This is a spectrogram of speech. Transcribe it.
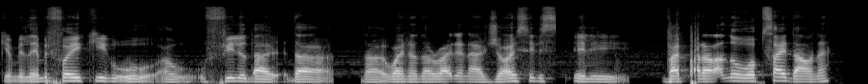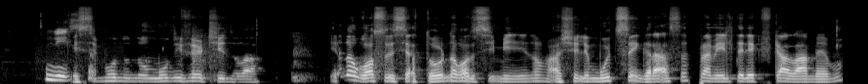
que eu me lembro foi que o, a- o filho da, da, da Winona Ryder, a Joyce, ele, ele vai parar lá no Upside Down, né? Nisso. Esse mundo, no mundo invertido lá. Eu não gosto desse ator, não gosto desse menino, acho ele muito sem graça. Pra mim, ele teria que ficar lá mesmo.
